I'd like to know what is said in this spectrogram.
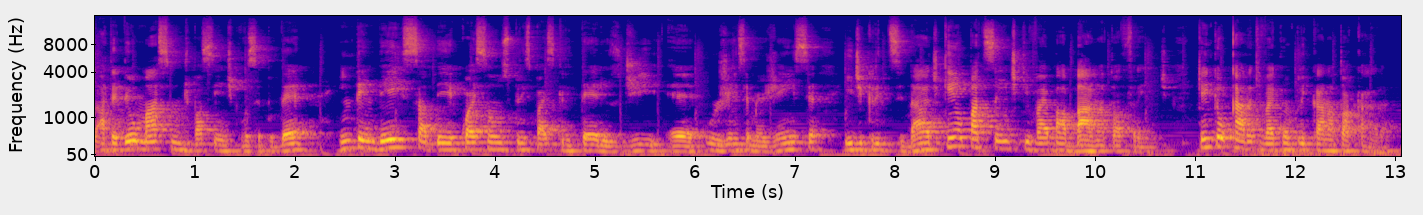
atender o máximo de paciente que você puder, entender e saber quais são os principais critérios de é, urgência, emergência e de criticidade. Quem é o paciente que vai babar na tua frente? Quem que é o cara que vai complicar na tua cara?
